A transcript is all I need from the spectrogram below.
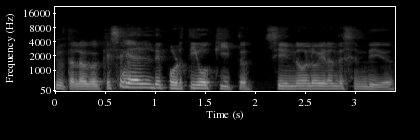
Chuta, loco, ¿qué sería el Deportivo Quito si no lo hubieran descendido?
